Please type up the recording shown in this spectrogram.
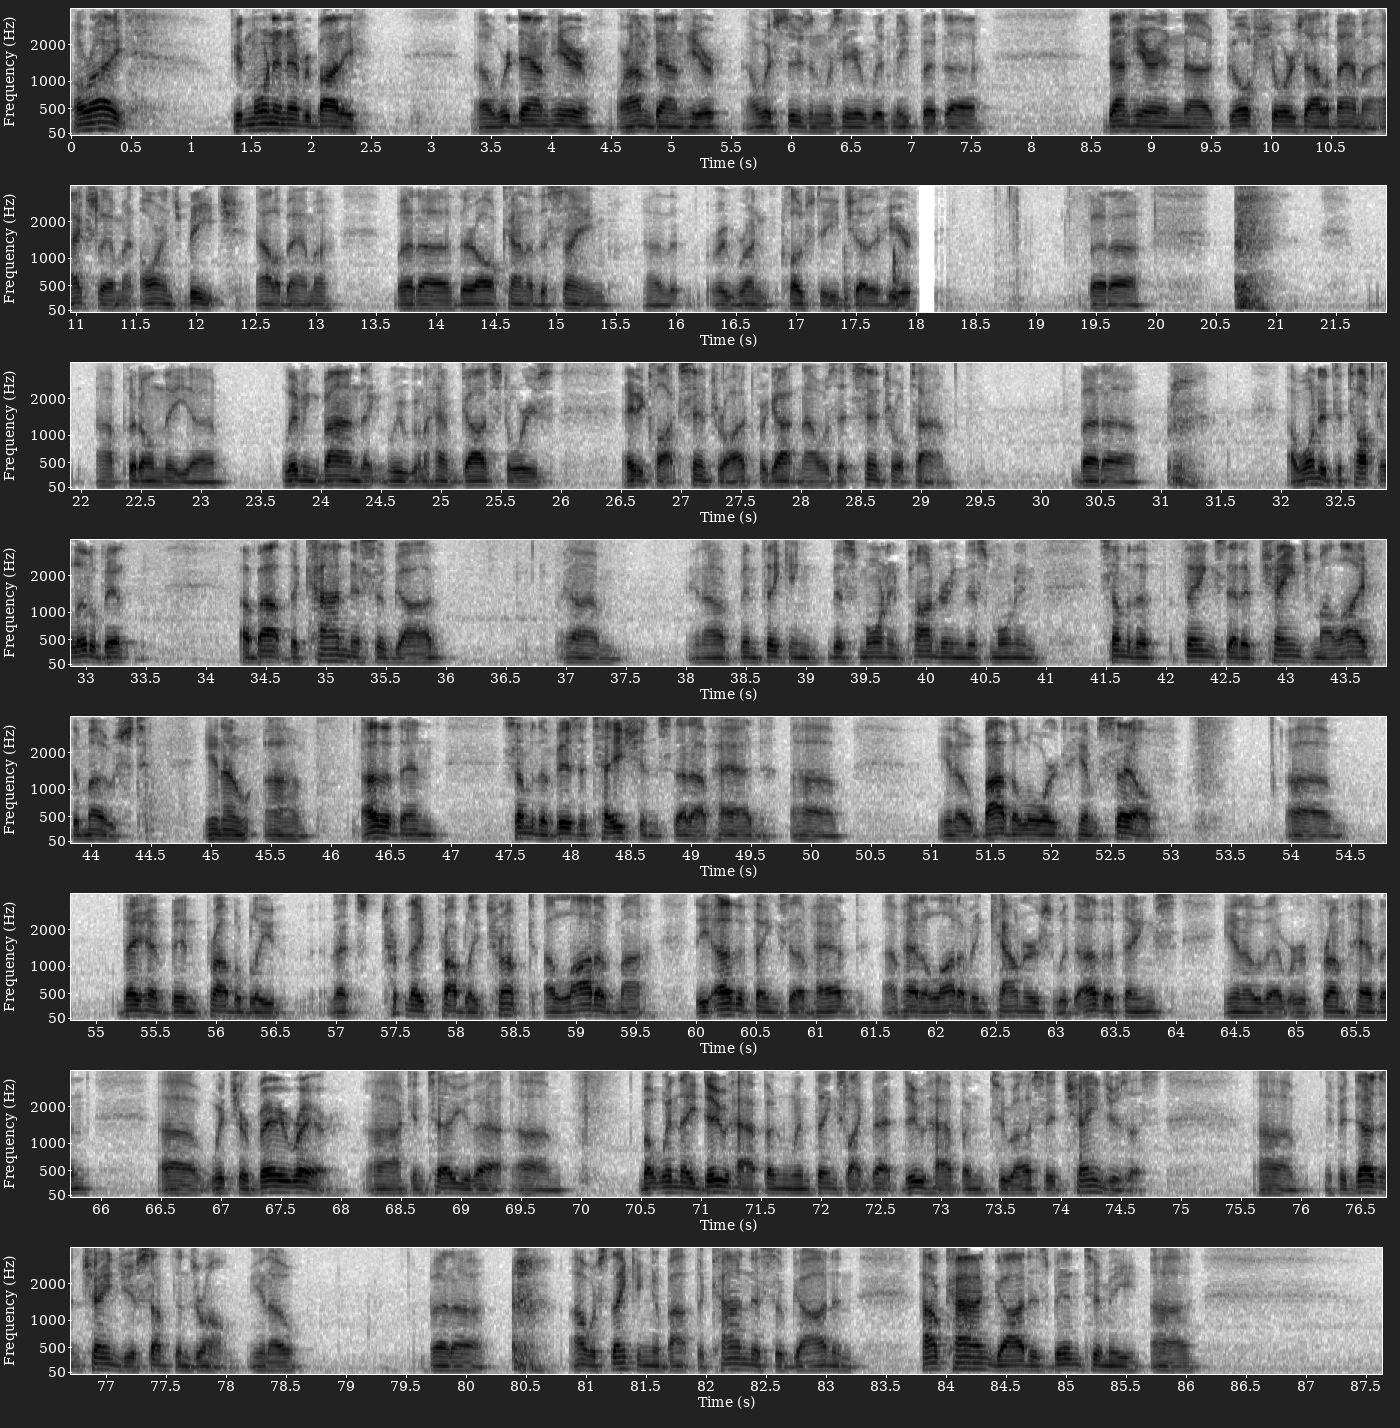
All right. Good morning, everybody. Uh, we're down here, or I'm down here. I wish Susan was here with me, but uh, down here in uh, Gulf Shores, Alabama. Actually, I'm at Orange Beach, Alabama, but uh, they're all kind of the same. Uh, we run close to each other here. But uh, I put on the Living Vine that we were going to have God stories, 8 o'clock Central. I'd forgotten I was at Central Time but uh, I wanted to talk a little bit about the kindness of God. Um, and I've been thinking this morning, pondering this morning, some of the things that have changed my life the most. You know, uh, other than some of the visitations that I've had, uh, you know, by the Lord Himself, uh, they have been probably that's tr- they've probably trumped a lot of my the other things that I've had. I've had a lot of encounters with other things, you know, that were from heaven, uh, which are very rare. Uh, I can tell you that. Um, but when they do happen, when things like that do happen to us, it changes us. Uh, if it doesn't change you, something's wrong, you know. But uh, I was thinking about the kindness of God and how kind God has been to me uh,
